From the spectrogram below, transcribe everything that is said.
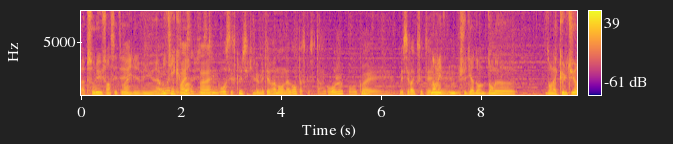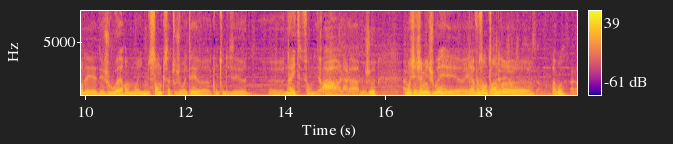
absolu. Enfin, c'était, Ouais. il est devenu euh, Ah mythique ouais. C'était une grosse exclue, c'est qu'ils le mettaient vraiment en avant parce que c'était un gros jeu pour eux. Quoi, Mm. et- Mais c'est vrai que c'était. Non, mais je veux dire dans, dans le dans la culture des, des joueurs, il me semble que ça a toujours été euh, quand on disait euh, euh, Night, enfin on disait ah là là le jeu. Ah moi ouais. j'ai jamais joué et, euh, et à vous entendre. euh, ça. Ah bon Ah non.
